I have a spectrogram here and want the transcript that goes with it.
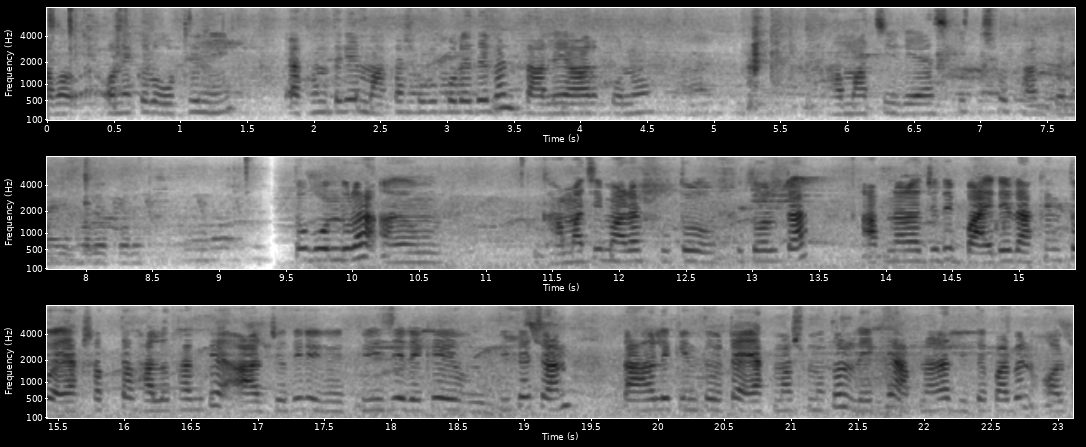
আবার অনেকের ওঠেনি। এখন থেকে মাখা শুরু করে দেবেন, তাহলে আর কোনো ঘামাচি, র্যাশ কিচ্ছু থাকবে না এইভাবে করে। তো বন্ধুরা ঘামাচি মারা সুতো, সুতলটা আপনারা যদি বাইরে রাখেন তো এক সপ্তাহ ভালো থাকবে। আর যদি ফ্রিজে রেখে দিতে চান, তাহলে কিন্তু এটা এক মাস মতন রেখে আপনারা দিতে পারবেন। অল্প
